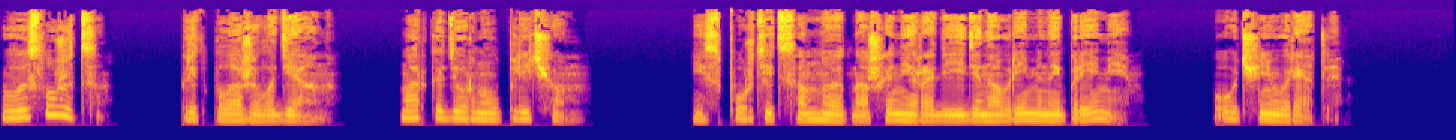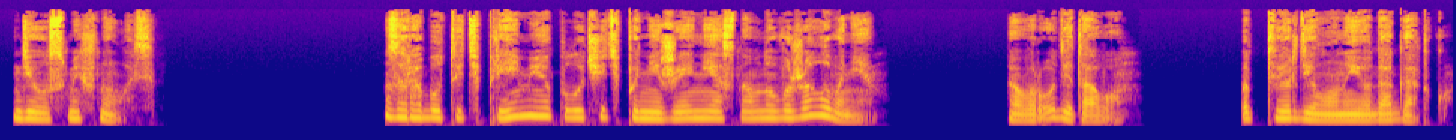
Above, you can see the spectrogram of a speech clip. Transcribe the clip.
«Выслужиться?» — предположила Диана. Марко дернул плечом. Испортить со мной отношения ради единовременной премии? Очень вряд ли. Ди усмехнулась. Заработать премию, получить понижение основного жалования? Вроде того. Подтвердил он ее догадку.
